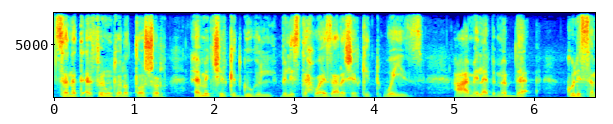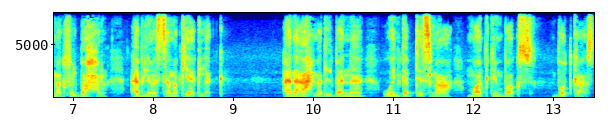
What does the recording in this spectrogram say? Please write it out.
سنة 2013 قامت شركة جوجل بالاستحواذ على شركة Waze عاملة بمبدأ كل السمك في البحر قبل ما السمك ياكلك. أنا أحمد البنا وأنت بتسمع Marketing Box podcast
